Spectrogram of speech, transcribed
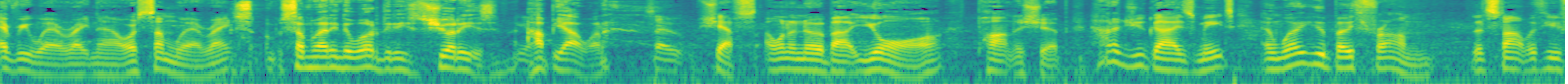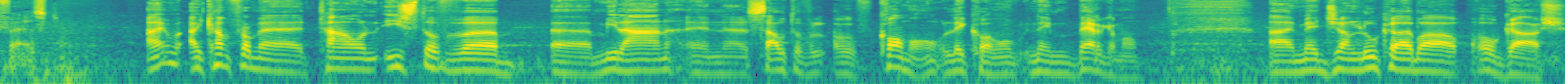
everywhere right now, or somewhere, right? S- somewhere in the world, it is, sure is. Yeah. Happy hour. So, chefs, I want to know about your partnership. How did you guys meet, and where are you both from? Let's start with you first. I'm, i come from a town east of uh, uh, Milan and uh, south of, of Como, Lake Como, named Bergamo. I met Gianluca about, oh gosh,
